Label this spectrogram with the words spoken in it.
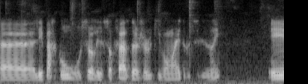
euh, les parcours ou sur les surfaces de jeu qui vont être utilisées. Et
